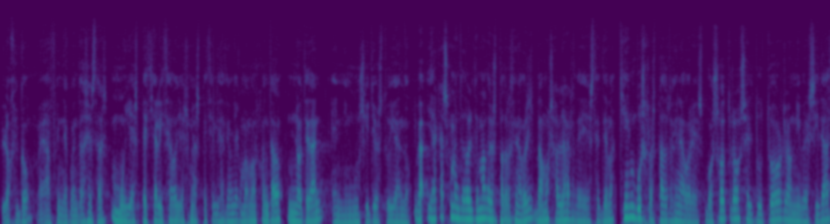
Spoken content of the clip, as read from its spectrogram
Lógico, a fin de cuentas estás muy especializado y es una especialización que, como hemos comentado, no te dan en ningún sitio estudiando. Y ahora que has comentado el tema de los patrocinadores, vamos a hablar de este tema. ¿Quién busca los patrocinadores? ¿Vosotros, el tutor, la universidad?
